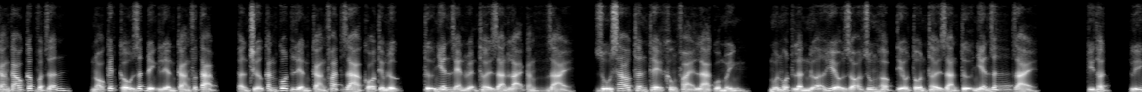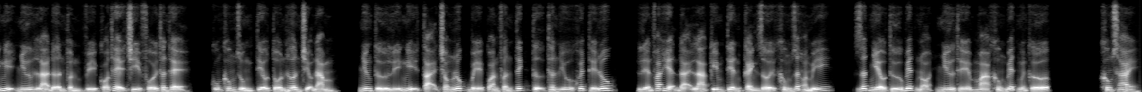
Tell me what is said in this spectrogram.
Càng cao cấp vật dẫn, nó kết cấu rất định liền càng phức tạp, ẩn chứa căn cốt liền càng phát ra có tiềm lực, tự nhiên rèn luyện thời gian lại càng dài, dù sao thân thể không phải là của mình, muốn một lần nữa hiểu rõ dung hợp tiêu tốn thời gian tự nhiên rất dài kỳ thật, lý nghị như là đơn thuần vì có thể chi phối thân thể, cũng không dùng tiêu tốn hơn triệu năm, nhưng từ lý nghị tại trong lúc bế quan phân tích tự thân ưu khuyết thế lúc, liền phát hiện đại la kim tiên cảnh giới không rất hoàn mỹ, rất nhiều thứ biết nó như thế mà không biết nguyên cớ. Không sai,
